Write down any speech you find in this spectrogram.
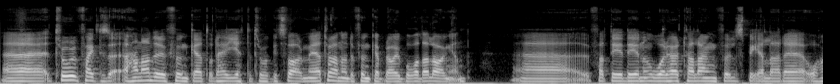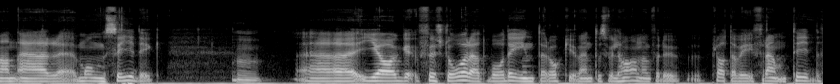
Jag tror faktiskt han hade funkat, och det här är jättetråkigt svar, men jag tror han hade funkat bra i båda lagen. Eh, För att det det är en oerhört talangfull spelare och han är mångsidig. Eh, Jag förstår att både Inter och Juventus vill ha honom för nu pratar vi framtid.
